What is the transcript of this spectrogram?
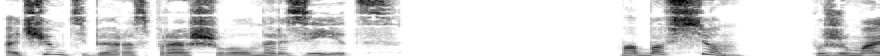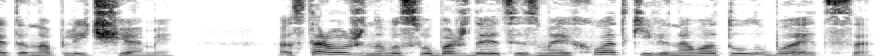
«О чем тебя расспрашивал Нарзиец?» «Обо всем», — пожимает она плечами. Осторожно высвобождается из моей хватки и виновато улыбается.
